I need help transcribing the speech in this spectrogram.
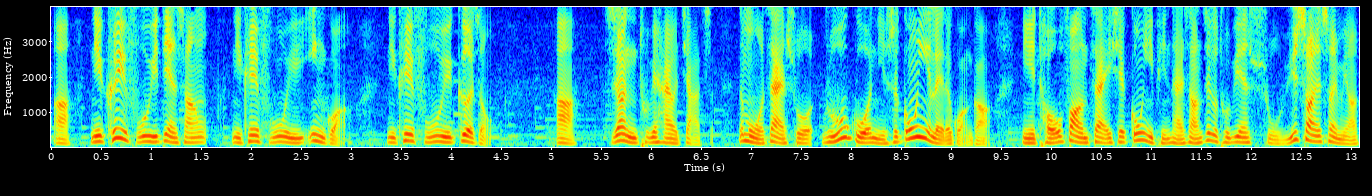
啊，你可以服务于电商，你可以服务于硬广，你可以服务于各种啊，只要你图片还有价值。那么我再说，如果你是公益类的广告，你投放在一些公益平台上，这个图片属于商业摄影吗？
